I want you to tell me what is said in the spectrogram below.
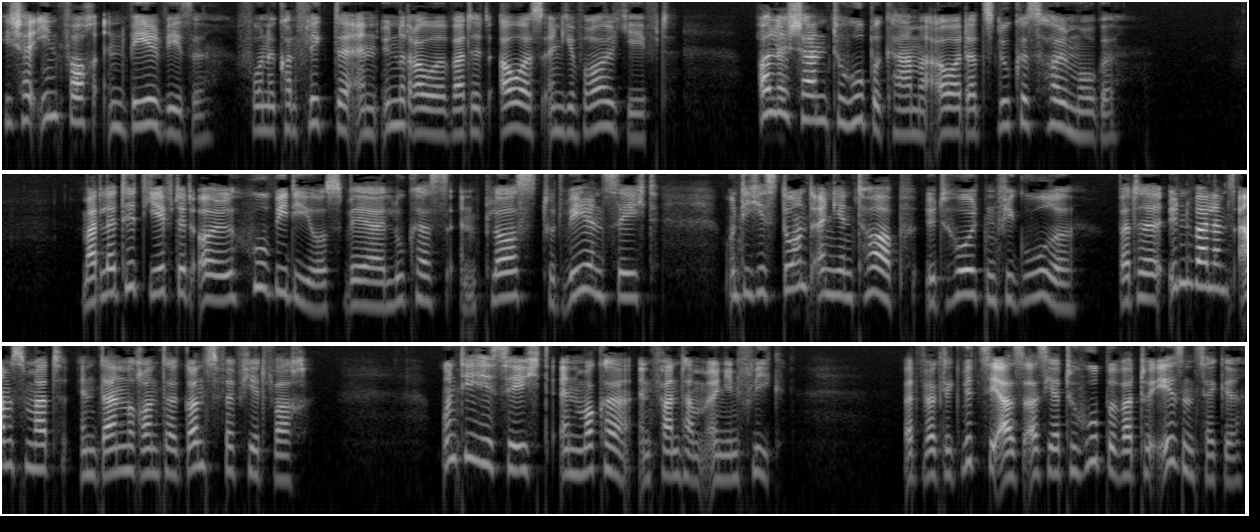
Hischa einfach en Wählwese, vorne Konflikte en Unraue wattet auers en Jewroll jeft. Alle schan zu Hupe kame auer dat Lukas Holmoge. Madletit jeftet all hu Videos, wer Lukas en Plos tut wählen sicht, und die histont an jen Torp üt holten Figure, er ünwallems amsmat en dann ronter ganz verfiert wach. Und die hisicht en Mocker en Phantom an jen Flieg. Wat wirklich witzig as, as ja tu Hupe wat tu Esensäcke.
